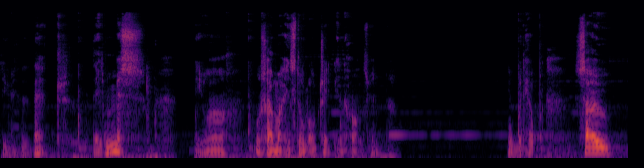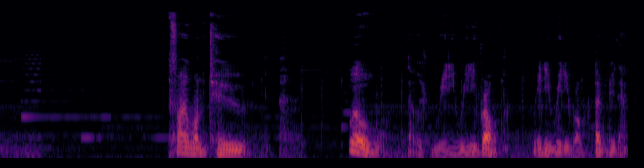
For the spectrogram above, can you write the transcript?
do that. There's miss. There you are. Also, I might install object enhancement. It would help. So, if I want to... Whoa, that was really, really wrong. Really, really wrong. Don't do that.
